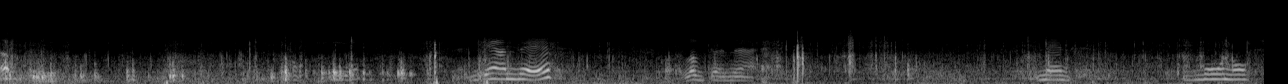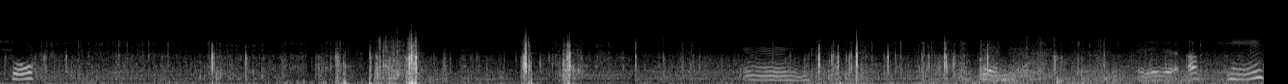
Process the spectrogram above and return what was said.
up here and there. Oh, I love doing that. And then more North Shore. And then we're gonna go up here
